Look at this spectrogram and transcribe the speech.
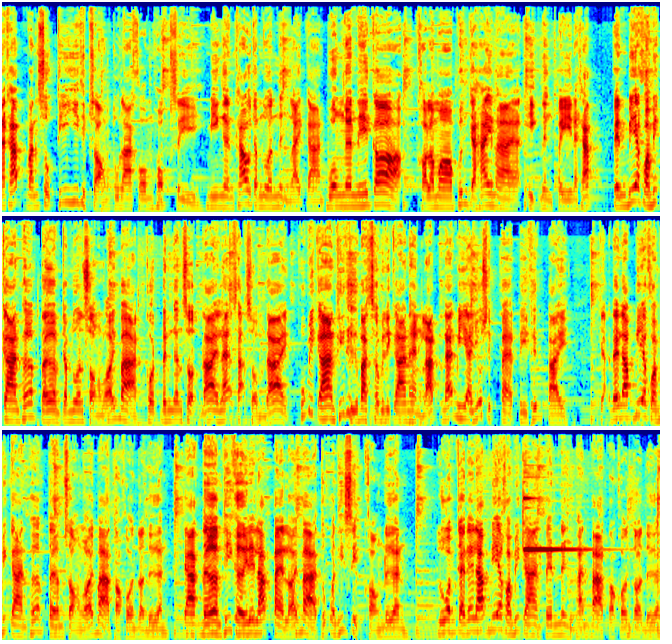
นะครับ วันศุกร์ที่ 22 ตุลาคม 64 มีเงินเข้าจำนวน 1 รายการ วงเงินนี้ก็คอรมอเพิ่งจะให้มาอีก 1 ปีนะครับเป็นเบี้ยความพิการเพิ่มเติมจำนวน 200 บาท กดเป็นเงินสดได้และสะสมได้ ผู้พิการที่ถือบัตรสวัสดิการแห่งรัฐ และมีอายุ 18 ปีขึ้นไป จะได้รับเบี้ยความพิการเพิ่มเติม 200 บาทต่อคนต่อเดือน จากเดิมที่เคยได้รับ 800 บาททุกวันที่ 10 ของเดือน รวมจะได้รับเบี้ยความพิการเป็น 1,000 บาทต่อคนต่อเดือน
